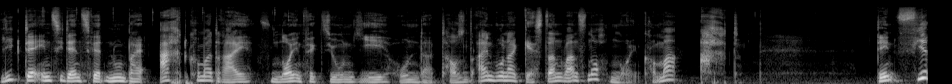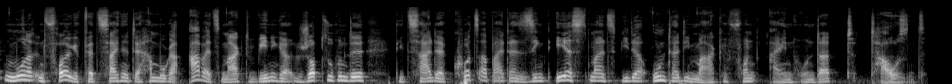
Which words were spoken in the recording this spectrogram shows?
liegt der Inzidenzwert nun bei 8,3 Neuinfektionen je 100.000 Einwohner. Gestern waren es noch 9,8. Den vierten Monat in Folge verzeichnet der Hamburger Arbeitsmarkt weniger Jobsuchende. Die Zahl der Kurzarbeiter sinkt erstmals wieder unter die Marke von 100.000.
